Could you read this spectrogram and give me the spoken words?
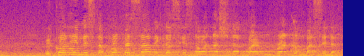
We call him Mr. Professor because he's our national aquarium brand ambassador.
